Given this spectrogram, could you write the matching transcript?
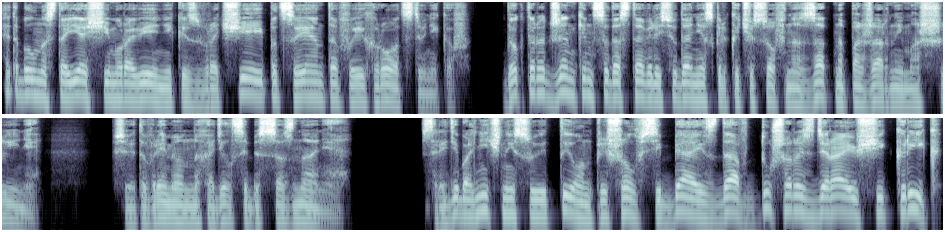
Это был настоящий муравейник из врачей, пациентов и их родственников. Доктора Дженкинса доставили сюда несколько часов назад на пожарной машине. Все это время он находился без сознания. Среди больничной суеты он пришел в себя, издав душераздирающий крик.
